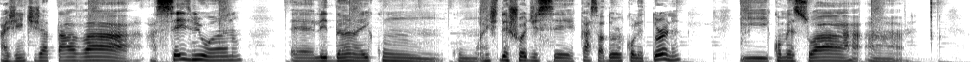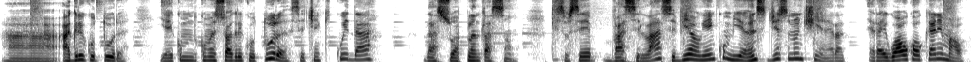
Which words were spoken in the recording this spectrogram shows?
a gente já estava há 6 mil anos é, lidando aí com, com. A gente deixou de ser caçador-coletor, né? E começou a, a a agricultura. E aí, quando começou a agricultura, você tinha que cuidar da sua plantação. Se você vacilasse, vinha alguém e comia. Antes disso não tinha, era, era igual a qualquer animal.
